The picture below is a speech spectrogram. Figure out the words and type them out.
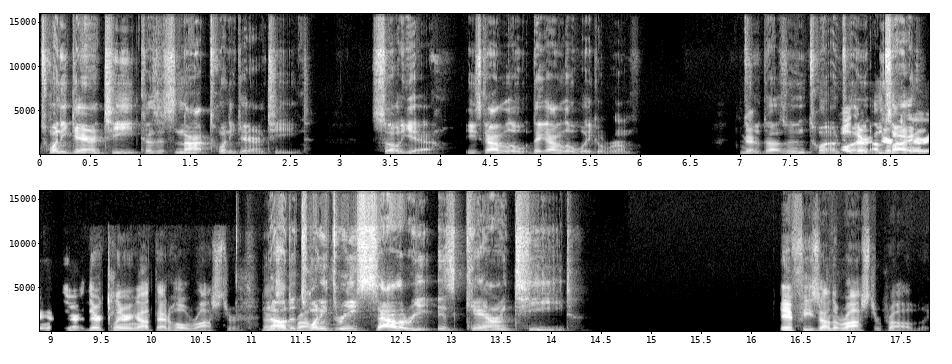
20 guaranteed because it's not twenty guaranteed. So yeah, he's got a little. They got a little wiggle room. Yeah. 2020. Oh, they're, I'm they're sorry. Clearing, they're, they're clearing out that whole roster. That's no, the, the 23 salary is guaranteed. If he's on the roster, probably.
